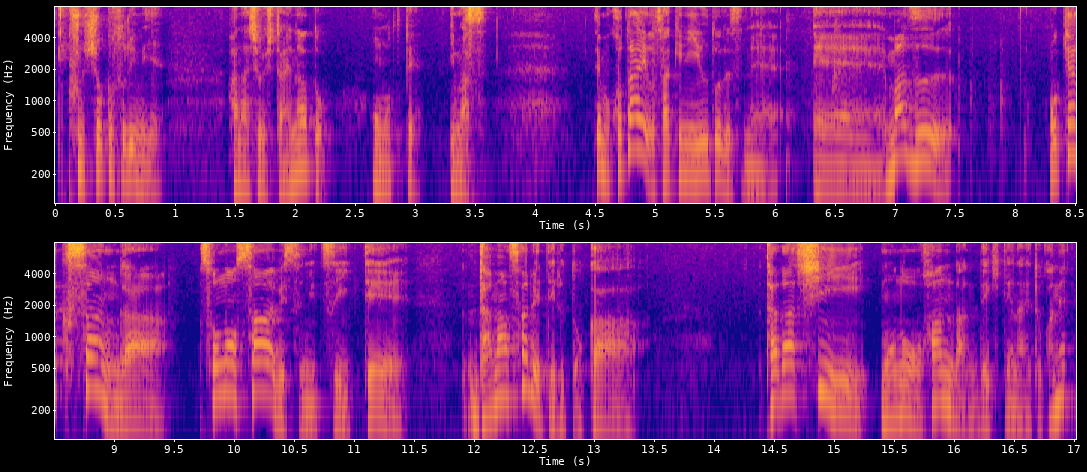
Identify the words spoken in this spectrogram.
日払拭する意味で話をしたいなと思っています。でも答えを先に言うとですね、えー、まず、お客さんがそのサービスについて騙されてるとか、正しいものを判断できてないとかね、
